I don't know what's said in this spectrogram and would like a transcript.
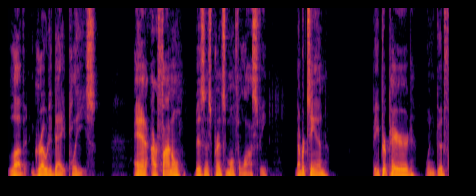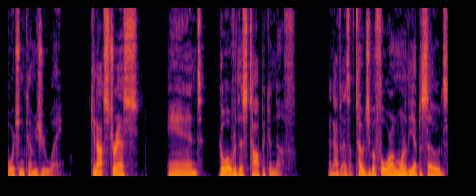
Love it. Grow today, please. And our final business principle and philosophy number 10, be prepared when good fortune comes your way. Cannot stress and go over this topic enough. And I've, as I've told you before on one of the episodes,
